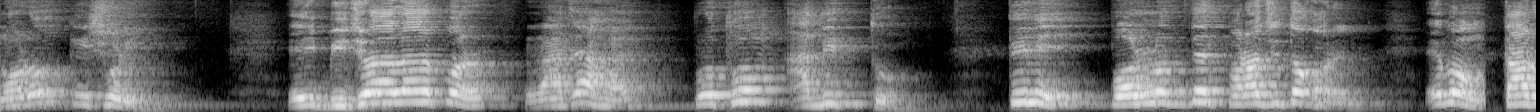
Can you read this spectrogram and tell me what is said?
নরকেশরী। এই বিজয়ালয়ের পর রাজা হয় প্রথম আদিত্য। তিনি পল্লবদের পরাজিত করেন। এবং তার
